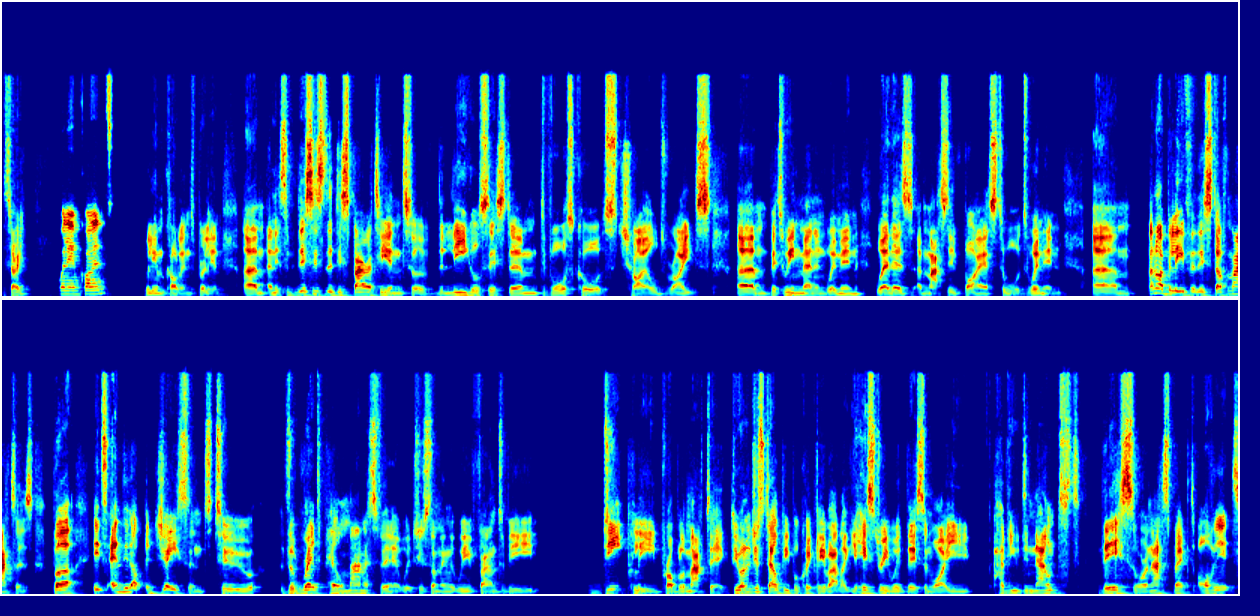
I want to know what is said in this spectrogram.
Sorry? William Collins. William Collins, brilliant. Um, and it's this is the disparity in sort of the legal system, divorce courts, child rights um, between men and women, where there's a massive bias towards women. Um, and I believe that this stuff matters, but it's ended up adjacent to the red pill manosphere, which is something that we've found to be deeply problematic. Do you want to just tell people quickly about like your history with this and why you have you denounced this or an aspect of it?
